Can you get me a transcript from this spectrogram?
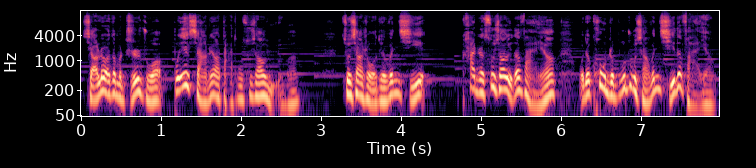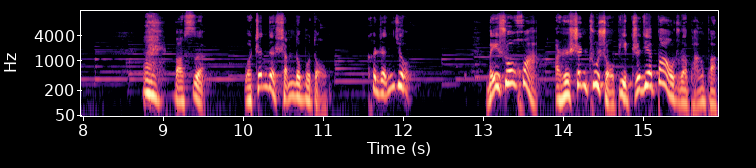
小六这么执着，不也想着要打动苏小雨吗？就像是我对温琪，看着苏小雨的反应，我就控制不住想温琪的反应。”哎，宝四，我真的什么都不懂，可人就没说话，而是伸出手臂直接抱住了庞庞，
